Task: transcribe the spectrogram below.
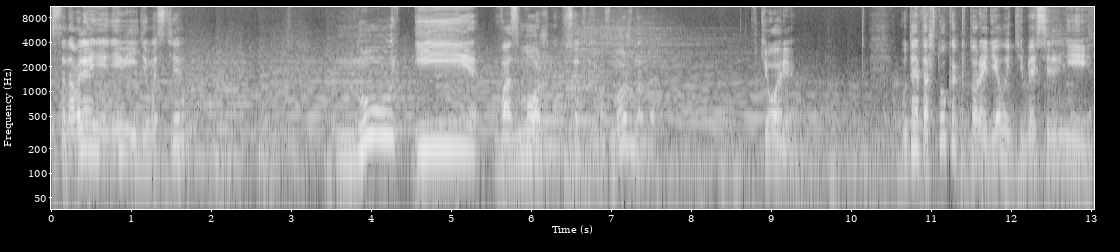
Становление невидимости. Ну и возможно, все-таки возможно, да, в теории. Вот эта штука, которая делает тебя сильнее.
